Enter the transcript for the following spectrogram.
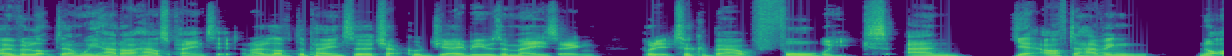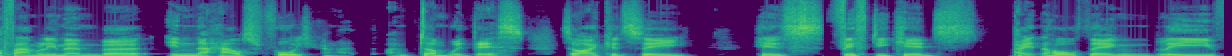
over lockdown, we had our house painted. And I loved the painter, a chap called Jamie. He was amazing, but it took about four weeks. And yeah, after having not a family member in the house for four weeks, I'm, like, I'm done with this. So I could see his 50 kids paint the whole thing, leave.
